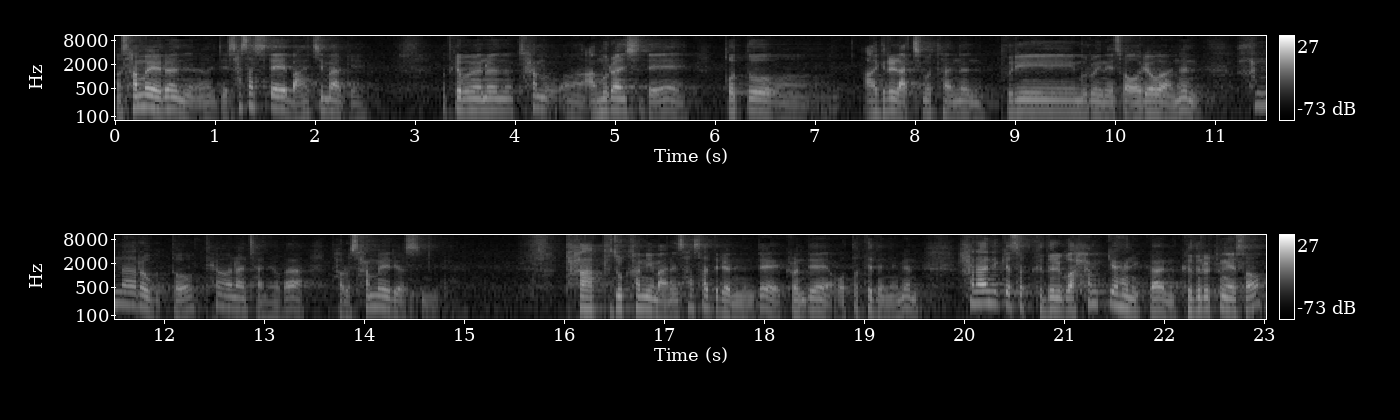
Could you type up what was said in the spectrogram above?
어, 사무엘은 어, 이제 사사 시대의 마지막에 어떻게 보면은 참 어, 암울한 시대에 그것도 어, 아기를 낳지 못하는 불임으로 인해서 어려워하는 한나로부터 태어난 자녀가 바로 사무엘이었습니다. 다 부족함이 많은 사사들이었는데 그런데 어떻게 되냐면 하나님께서 그들과 함께 하니까 그들을 통해서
